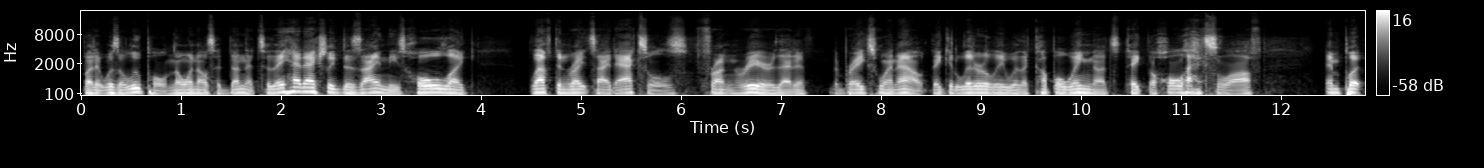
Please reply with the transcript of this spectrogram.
but it was a loophole. No one else had done that. So they had actually designed these whole like left and right side axles, front and rear, that if the brakes went out, they could literally, with a couple wing nuts, take the whole axle off and put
